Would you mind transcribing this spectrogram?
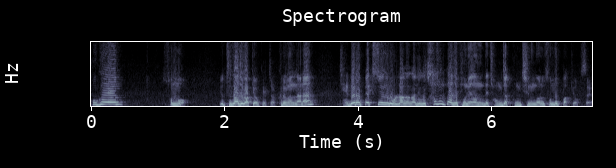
혹은 손목 이 두 가지밖에 없겠죠. 그러면 나는 제대로 백스윙으로 올라가가지고 체중까지 보내놨는데 정작 공 치는 거는 손목밖에 없어요.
